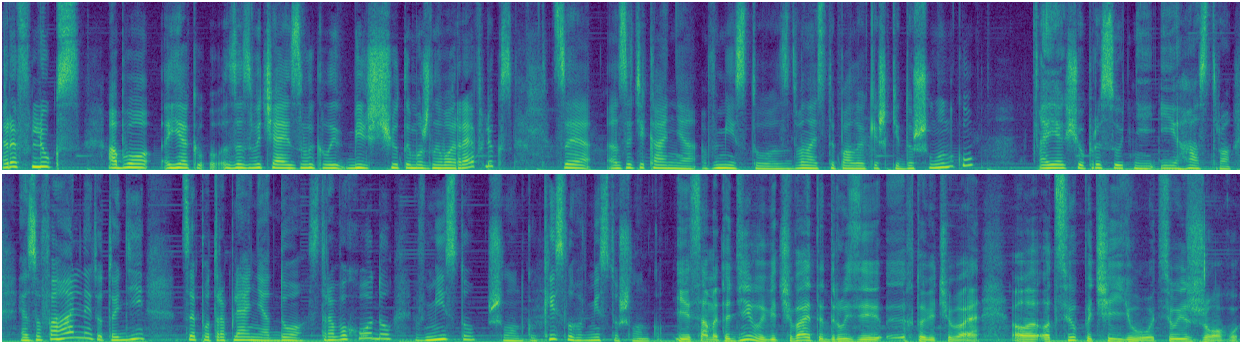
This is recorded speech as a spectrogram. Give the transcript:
рефлюкс, або як зазвичай звикли більш чути, можливо, рефлюкс, це затікання в місту з 12-палої кишки до шлунку. А якщо присутній і гастроезофагальний, то тоді це потрапляння до стравоходу в місту шлунку, кислого в місту шлунку. і саме тоді ви відчуваєте, друзі, е, хто відчуває оцю печію, цю іжогу.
